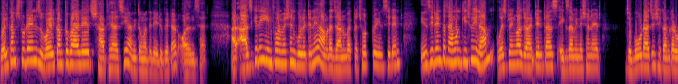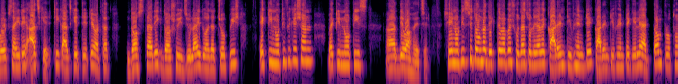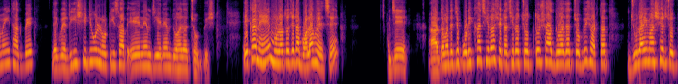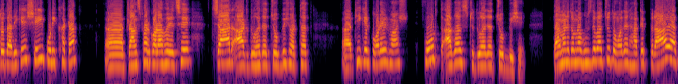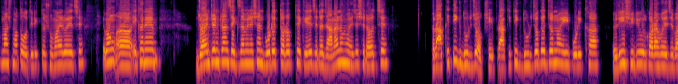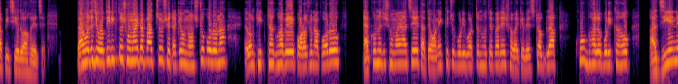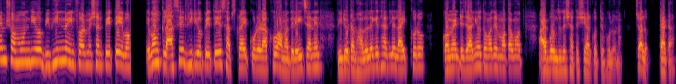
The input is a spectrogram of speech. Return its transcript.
Welcome students welcome to biology সাথে আছি আমি তোমাদের এডুকেটর অয়ন স্যার। আর আজকের এই ইনফরমেশন বুলেটিনে আমরা জানব একটা ছোট্ট ইনসিডেন্ট ইনসিডেন্টটা তেমন কিছুই না। ওয়েস্ট বেঙ্গল জয়েন্ট এন্ট্রান্স এক্সামিনেশনের যে বোর্ড আছে, সেখানকার ওয়েবসাইটে আজকে, ঠিক আজকের ডেটে অর্থাৎ দশ তারিখ, দশই জুলাই দু হাজার চব্বিশ, একটি নোটিফিকেশন বা একটি নোটিশ দেওয়া হয়েছে। সেই নোটিশটি তোমরা দেখতে পাবে, সোজা চলে যাবে কারেন্ট ইভেন্টে কারেন্ট ইভেন্টে গেলে একদম প্রথমেই থাকবে দেখবে reschedule notice of ANM GNM দু হাজার চব্বিশ। এখানে মূলত যেটা বলা হয়েছে যে তোমাদের যে পরীক্ষা ছিল সেটা ছিল চোদ্দ সাত দু অর্থাৎ জুলাই মাসের চোদ্দ তারিখে সেই পরীক্ষাটা ট্রান্সফার করা হয়েছে চার আট দু অর্থাৎ ঠিক এর পরের মাস ফোর্থ আগস্ট দু হাজার চব্বিশে। তার মানে তোমরা বুঝতে পারছ তোমাদের হাতে প্রায় এক মাস মতো অতিরিক্ত সময় রয়েছে এবং এখানে জয়েন্ট এন্ট্রান্স এক্সামিনেশন বোর্ডের তরফ থেকে যেটা জানানো হয়েছে সেটা হচ্ছে প্রাকৃতিক দুর্যোগ, সেই প্রাকৃতিক দুর্যোগের জন্য এই পরীক্ষা রিশিডিউল করা হয়েছে বা পিছিয়ে দেওয়া হয়েছে। তাহলে যে অতিরিক্ত সময়টা পাচ্ছ সেটাকেও নষ্ট করো না এবং ঠিকঠাক ভাবে পড়াশোনা করো। এখনও যে সময় আছে তাতে অনেক কিছু পরিবর্তন হতে পারে। সবাইকে বেস্ট অফ লাক খুব ভালো পরীক্ষা হোক। আর জিএনএম সম্বন্ধীয় বিভিন্ন ইনফরমেশন পেতে এবং এবং ক্লাসের ভিডিও পেতে সাবস্ক্রাইব করে রাখো আমাদের এই চ্যানেল ভিডিওটা ভালো লেগে থাকলে লাইক করো কমেন্টে জানিও তোমাদের মতামত, আর বন্ধুদের সাথে শেয়ার করতে ভুলো না। চলো, টাটা।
